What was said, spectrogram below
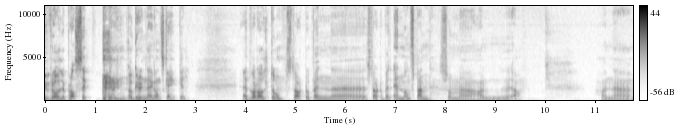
ifra plasser. og grunnen er ganske enkel. Edvard Alto startet opp, en, eh, startet opp et enmannsband som eh, han Ja. Han eh,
